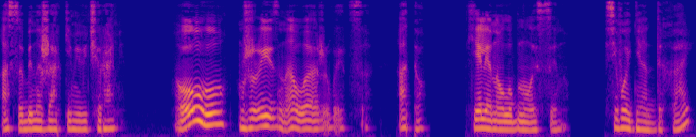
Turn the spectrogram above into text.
особенно жаркими вечерами. Ого, жизнь налаживается. А то. Хелена улыбнулась сыну. Сегодня отдыхай,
